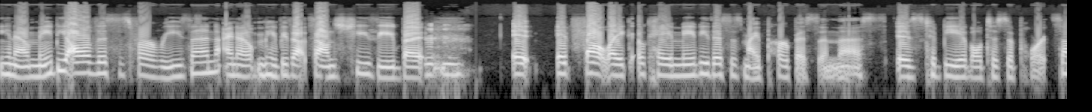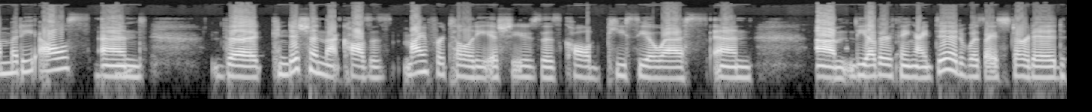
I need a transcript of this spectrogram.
you know maybe all of this is for a reason i know maybe that sounds cheesy but Mm-mm. it it felt like okay maybe this is my purpose in this is to be able to support somebody else mm-hmm. and the condition that causes my fertility issues is called PCOS and um, the other thing I did was I started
